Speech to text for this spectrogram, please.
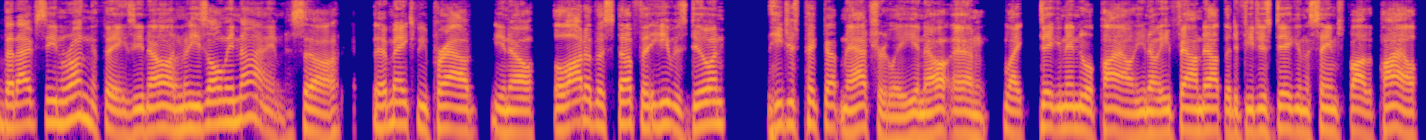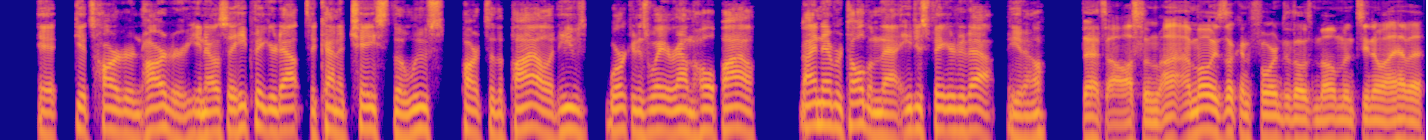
that I've seen run the things, you know, and he's only nine, so that makes me proud. You know, a lot of the stuff that he was doing, he just picked up naturally, you know, and like digging into a pile, you know, he found out that if you just dig in the same spot of the pile, it gets harder and harder, you know. So he figured out to kind of chase the loose parts of the pile and he was working his way around the whole pile. I never told him that. He just figured it out, you know. That's awesome. I, am always looking forward to those moments. You know, I have a,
